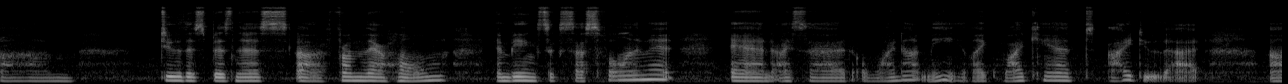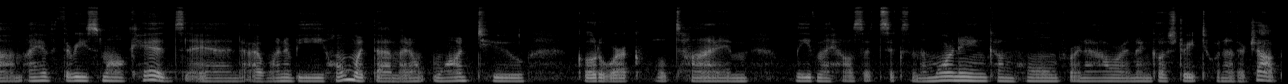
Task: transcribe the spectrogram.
um, do this business uh, from their home and being successful in it. And I said, why not me? Like, why can't I do that? Um, I have three small kids and I want to be home with them. I don't want to go to work full time, leave my house at 6 in the morning, come home for an hour, and then go straight to another job.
